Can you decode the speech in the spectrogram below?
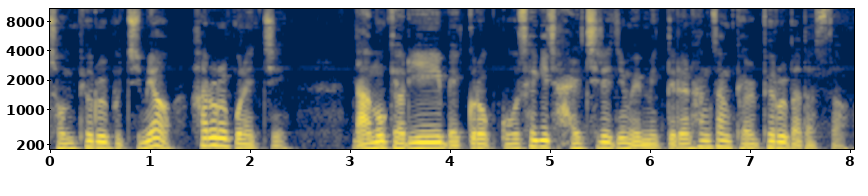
점표를 붙이며 하루를 보냈지. 나무 결이 매끄럽고 색이 잘 칠해진 웬믹들은 항상 별표를 받았어.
